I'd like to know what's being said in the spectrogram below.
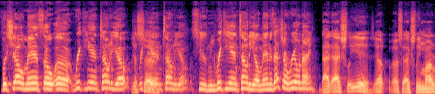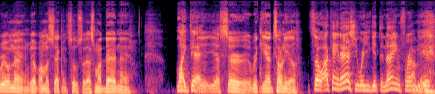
For sure, man. So, uh, Ricky Antonio. Yes, Ricky sir. Antonio. Excuse me, Ricky Antonio, man. Is that your real name? That actually is. Yep, that's actually my real name. Yep, I'm a second too, so that's my dad name. Like that. Yeah, yes, sir. Ricky Antonio. So I can't ask you where you get the name from I because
